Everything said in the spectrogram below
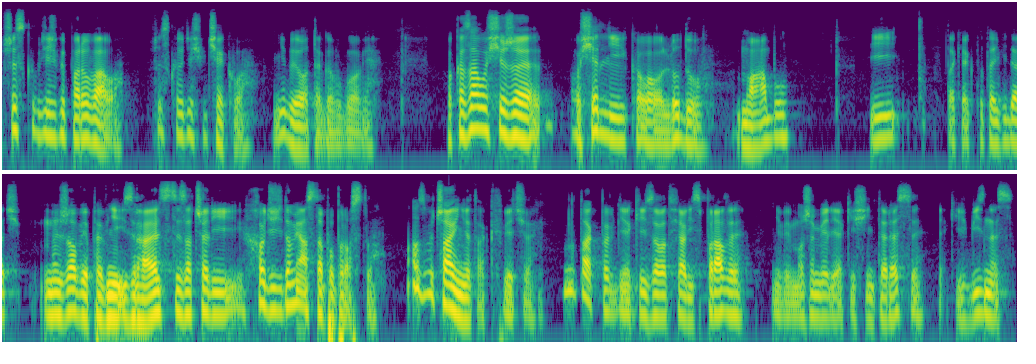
Wszystko gdzieś wyparowało. Wszystko gdzieś uciekło. Nie było tego w głowie. Okazało się, że osiedli koło ludu Moabu, i tak jak tutaj widać, mężowie pewnie izraelscy zaczęli chodzić do miasta po prostu. No zwyczajnie tak, wiecie. No tak, pewnie jakieś załatwiali sprawy, nie wiem, może mieli jakieś interesy, jakiś biznes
